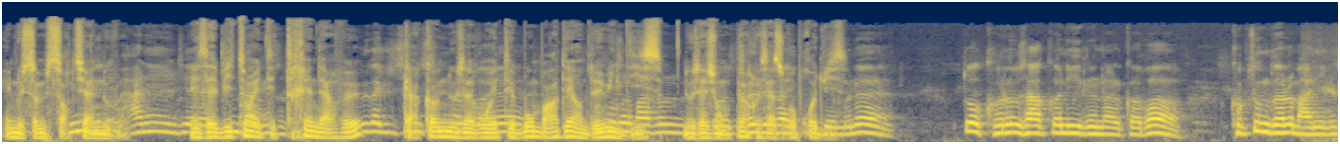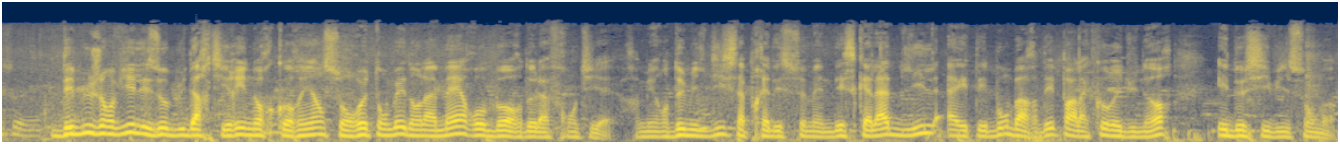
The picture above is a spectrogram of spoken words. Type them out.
Et nous sommes sortis à nouveau. Les habitants étaient très nerveux car comme nous avons été bombardés en 2010, nous avions peur que ça se reproduise. Début janvier, les obus d'artillerie nord-coréens sont retombés dans la mer au bord de la frontière. Mais en 2010, après des semaines d'escalade, l'île a été bombardée par la Corée du Nord et deux civils sont morts.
